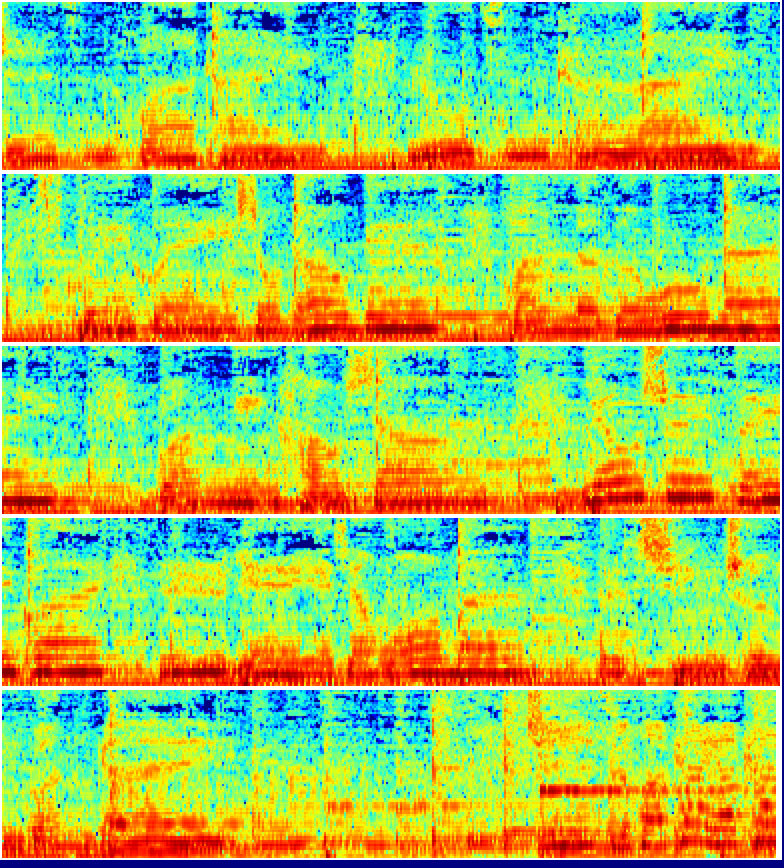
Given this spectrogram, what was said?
栀子花开，如此可爱。挥挥手告别，欢乐和无奈。光阴好像流水飞快，日日夜夜将我们的青春灌溉。栀子花开呀开，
